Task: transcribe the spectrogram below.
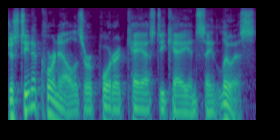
Justina Cornell is a reporter at KSDK in St. Louis.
